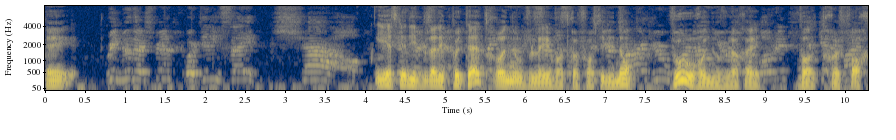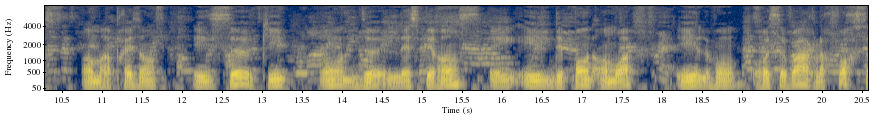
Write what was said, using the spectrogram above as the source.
Et, et est-ce qu'il a dit, vous allez peut-être renouveler votre force? Il dit non, vous renouvelerez votre force en ma présence et ceux qui ont de l'espérance et ils dépendent en moi, ils vont recevoir leur force.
